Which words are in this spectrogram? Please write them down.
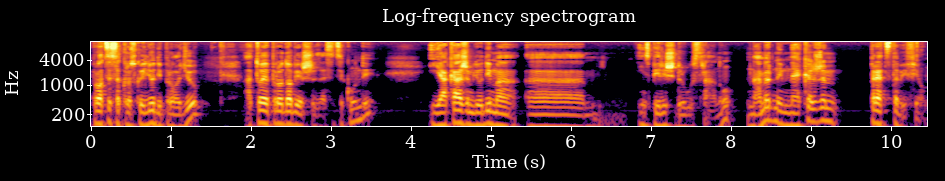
procesa kroz koji ljudi prođu, a to je prvo dobiješ 60 sekundi i ja kažem ljudima uh, inspiriši drugu stranu, namerno im ne kažem predstavi film.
